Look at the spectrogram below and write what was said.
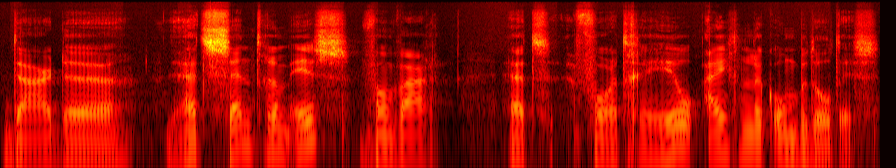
daar de, het centrum is van waar het voor het geheel eigenlijk onbedoeld is.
